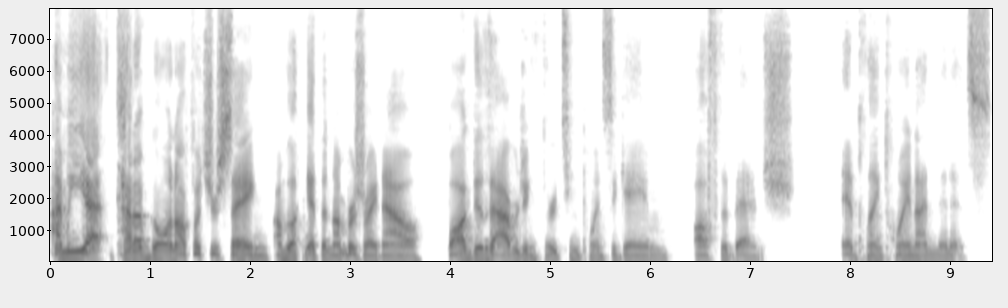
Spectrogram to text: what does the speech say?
I mean, yeah, kind of going off what you're saying. I'm looking at the numbers right now. Bogdan's averaging 13 points a game off the bench and playing 29 minutes.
